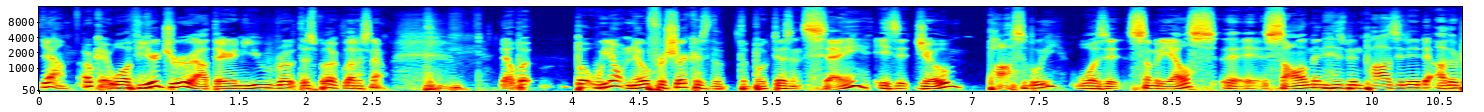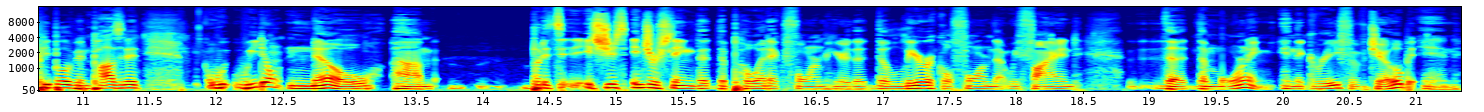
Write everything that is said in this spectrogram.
Yeah. Okay. Well, if you're Drew out there and you wrote this book, let us know. no, but but we don't know for sure because the, the book doesn't say. Is it Job? Possibly. Was it somebody else? Uh, Solomon has been posited. Other people have been posited. We, we don't know. Um, but it's it's just interesting that the poetic form here, the, the lyrical form that we find the the mourning and the grief of Job in,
